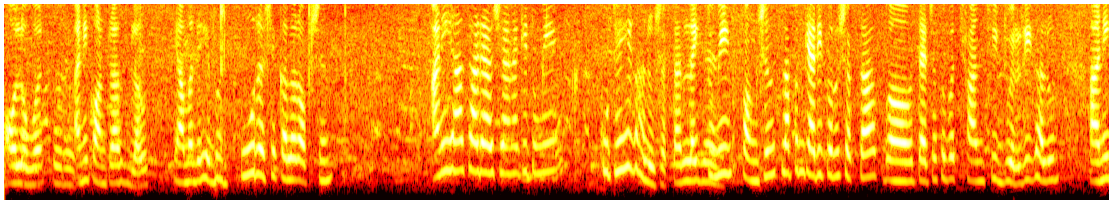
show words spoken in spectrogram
ऑल ओव्हर. आणि कॉन्ट्रास्ट ब्लाऊज यामध्ये हे भरपूर असे कलर ऑप्शन आणि ह्या साड्या अशा आहे ना की तुम्ही कुठेही घालू शकता. Like Yes. तुम्ही फंक्शन्सला पण कॅरी करू शकता. त्याच्यासोबत छानशी ज्वेलरी घालून आणि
